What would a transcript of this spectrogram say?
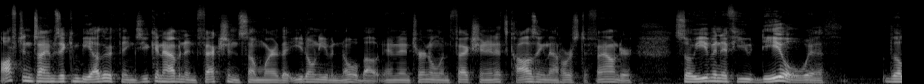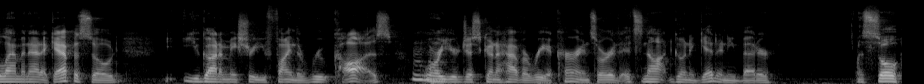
oftentimes it can be other things. You can have an infection somewhere that you don't even know about, an internal infection, and it's causing that horse to founder. So even if you deal with the laminitic episode, you got to make sure you find the root because or mm-hmm. you're just going to have a reoccurrence, or it's not going to get any better. So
